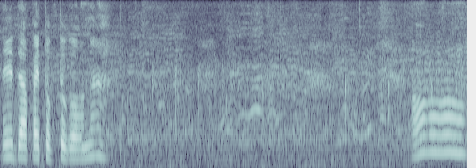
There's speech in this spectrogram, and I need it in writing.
Eh, dapat tugtugaw na. Oh.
